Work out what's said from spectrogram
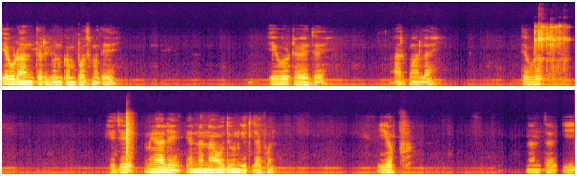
एवढं अंतर घेऊन कंपासमध्ये एवर ठेवायचं आहे. आर्क मारला आहे तेवढंच हे जे मिळाले यांना नाव देऊन घेतले आपण. एफ नंतर ई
